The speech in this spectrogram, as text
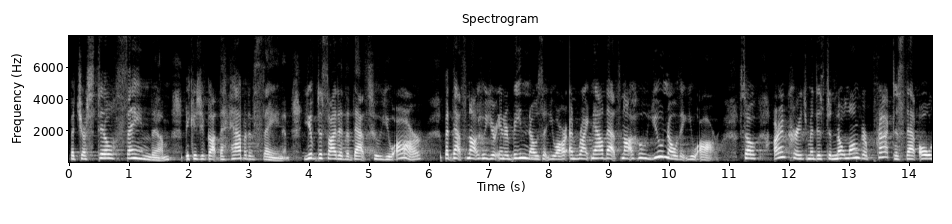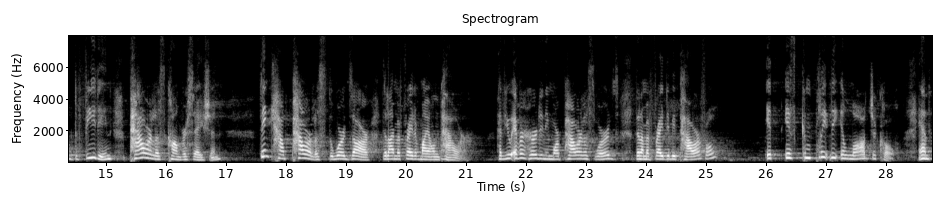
But you're still saying them because you've got the habit of saying them. You've decided that that's who you are but that's not who your inner being knows that you are and right now that's not who you know that you are. So our encouragement is to no longer practice that old defeating powerless conversation think how powerless the words are that I'm afraid of my own power. Have you ever heard any more powerless words than I'm afraid to be powerful? It is completely illogical. And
